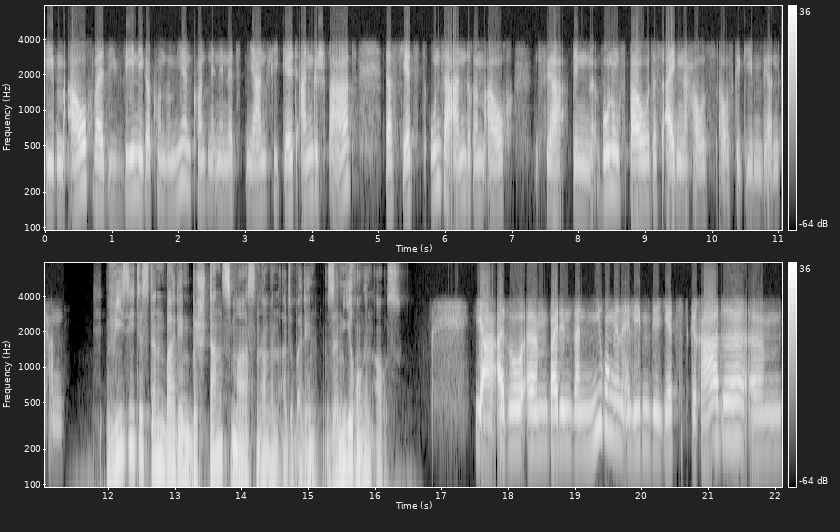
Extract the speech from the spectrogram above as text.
eben auch, weil sie weniger konsumieren konnten in den letzten Jahren, viel Geld angespart, das jetzt unter anderem auch für den Wohnungsbau, das eigene Haus ausgegeben werden kann. Wie sieht es denn bei den Bestandsmaßnahmen, also bei den Sanierungen aus? Ja, also ähm, bei den Sanierungen erleben wir jetzt gerade, ähm,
